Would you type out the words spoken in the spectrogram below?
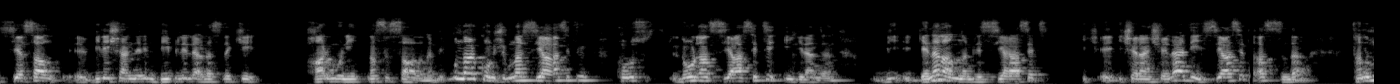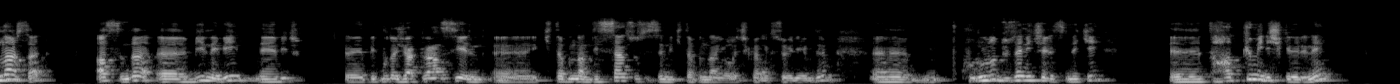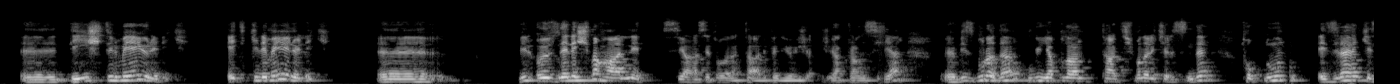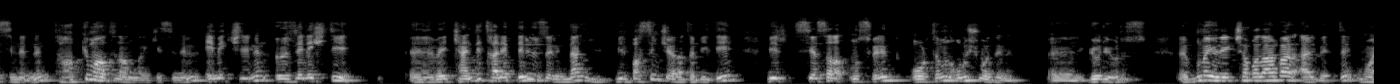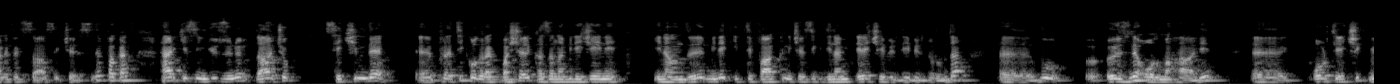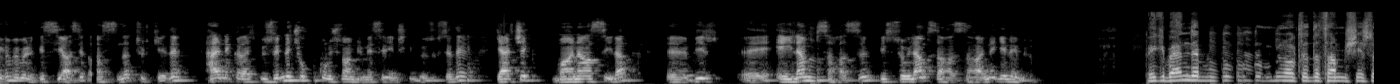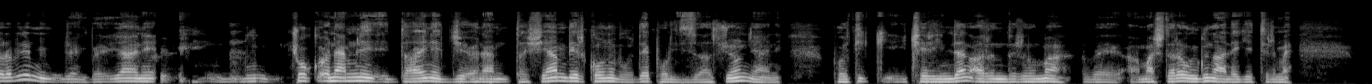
siyasal bileşenlerin birbirleri arasındaki harmoni nasıl sağlanabilir? Bunlar konuşuyor. Bunlar siyasetin konusu, doğrudan siyaseti ilgilendiren, bir, genel anlamda siyaset iç, içeren şeyler değil. Siyaset aslında tanımlarsak aslında bir nevi bir e, burada Jacques Rancière'in e, kitabından Dissensus isimli kitabından yola çıkarak söyleyebilirim. E, kurulu düzen içerisindeki e, tahakküm ilişkilerini e, değiştirmeye yönelik, etkilemeye yönelik e, bir özneleşme halini siyaset olarak tarif ediyor Jacques Rancière. E, biz burada bugün yapılan tartışmalar içerisinde toplumun ezilen kesimlerinin, tahakküm altına alınan kesimlerin, emekçilerinin özneleştiği e, ve kendi talepleri üzerinden bir basınç yaratabildiği bir siyasal atmosferin, ortamın oluşmadığını e, görüyoruz. E, buna yönelik çabalar var elbette muhalefet sahası içerisinde. Fakat herkesin yüzünü daha çok seçimde e, pratik olarak başarı kazanabileceğini inandığı Millet İttifakı'nın içerisindeki dinamiklere çevirdiği bir durumda e, bu özne olma hali e, ortaya çıkmıyor ve böylelikle siyaset aslında Türkiye'de her ne kadar üzerinde çok konuşulan bir meseleymiş gibi gözükse de gerçek manasıyla e, bir e, eylem sahası, bir söylem sahası haline gelemiyor. Peki ben de bu, bu noktada tam bir şey sorabilir miyim Cenk Bey? Yani bu çok önemli, tayin edici önem taşıyan bir konu bu. Depolitizasyon yani politik içeriğinden arındırılma ve amaçlara uygun hale getirme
